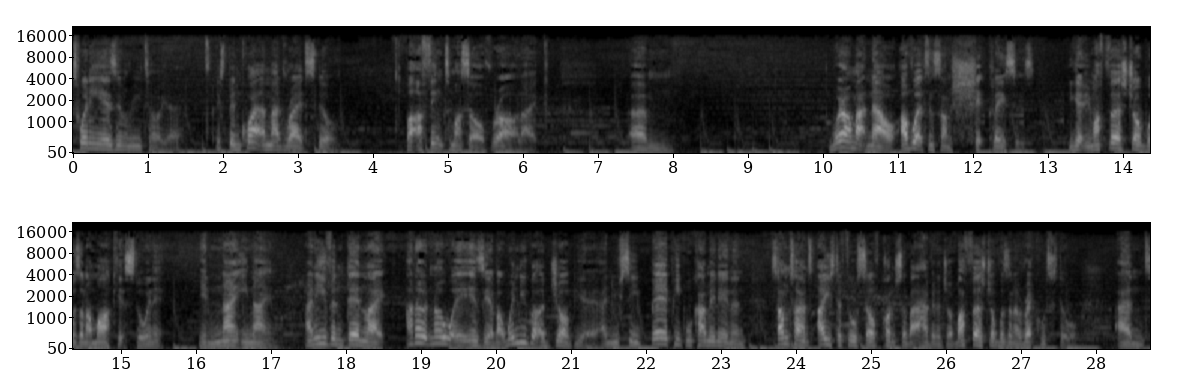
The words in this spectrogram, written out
20 years in retail, yeah, it's been quite a mad ride still. But I think to myself, rah, like, um, where I'm at now, I've worked in some shit places. You get me? My first job was on a market stall, innit? In 99. And even then, like, I don't know what it is here, but when you got a job, yeah, and you see bare people coming in, and sometimes I used to feel self conscious about having a job. My first job was in a record store, and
